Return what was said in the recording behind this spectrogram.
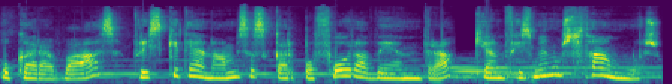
Ο Καραβάς βρίσκεται ανάμεσα σε καρποφόρα δέντρα και ανθισμένους θάμνους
